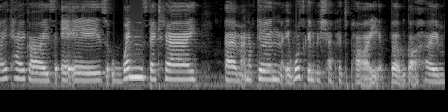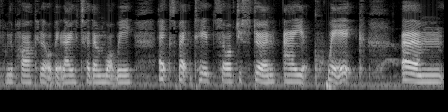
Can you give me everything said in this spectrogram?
Okay guys, it is Wednesday today. Um, and I've done, it was going to be shepherd's pie, but we got home from the park a little bit later than what we expected. So I've just done a quick, um,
